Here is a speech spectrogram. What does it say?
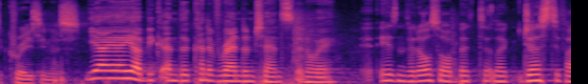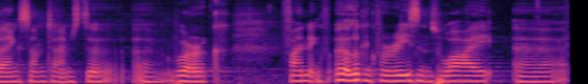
the craziness. Yeah, yeah, yeah, and the kind of random chance in a way. Isn't it also a bit like justifying sometimes the uh, work, finding, uh, looking for reasons why uh,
